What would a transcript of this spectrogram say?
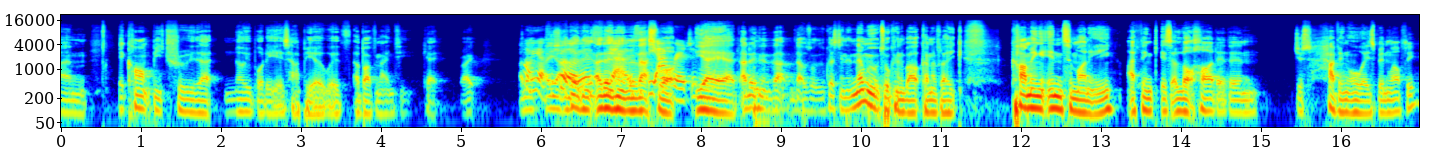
Um, it can't be true that nobody is happier with above 90k, right? I Oh, yeah, for I sure. don't think, I don't yeah, think that that's what. average, yeah, yeah, I don't think that that was what the question. And then we were talking about kind of like coming into money. I think is a lot harder than just having always been wealthy.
